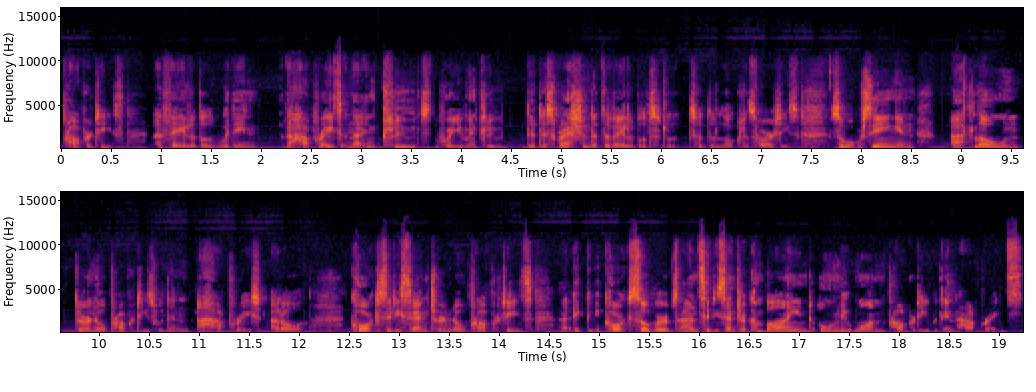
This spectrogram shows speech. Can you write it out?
properties available within the HAP rates, and that includes where you include the discretion that's available to the, to the local authorities. So what we're seeing in Athlone, there are no properties within a HAP rate at all. Cork City Centre, no properties. Uh, Cork suburbs and city centre combined, only one property within HAP rates.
